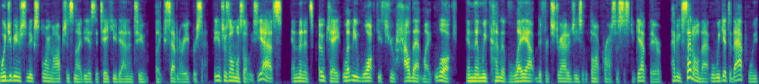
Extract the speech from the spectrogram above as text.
Would you be interested in exploring options and ideas to take you down into like seven or 8%? The answer is almost always yes. And then it's okay. Let me walk you through how that might look. And then we kind of lay out different strategies and thought processes to get there. Having said all that, when we get to that point,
